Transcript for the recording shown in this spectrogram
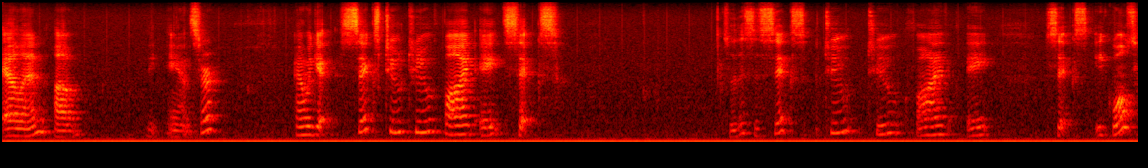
ln of the answer and we get 622586. So this is 622586 equals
